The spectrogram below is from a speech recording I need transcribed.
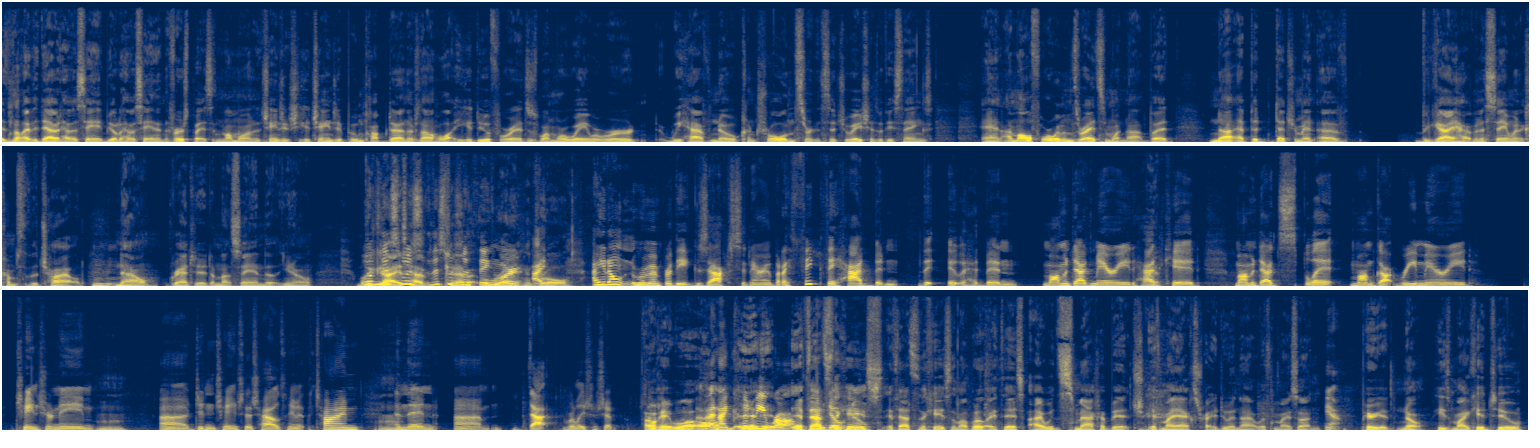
it's not like the dad would have a say, be able to have a say in it in the first place. And mom wanted to change it, she could change it. Boom, pop, done. There's not a whole lot he could do for it. It's just one more way where we're we have no control in certain situations with these things. And I'm all for women's rights and whatnot, but not at the detriment of the guy having a say when it comes to the child. Now, granted, I'm not saying that you know Mm-hmm. Well, the guys was have this was the thing where control. I I don't remember the exact scenario, but I think they had been it had been mom and dad married, had Yeah. kid, mom and dad split, mom got remarried, changed her name, Mm-hmm. Uh, didn't change the child's name at the time, and then um, that relationship. Okay, well, And I could be wrong. If that's the don't know. case, if that's the case, then I'll put it like this: I would smack a bitch if my ex tried doing that with my son. Yeah. Period. No, he's my kid too.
